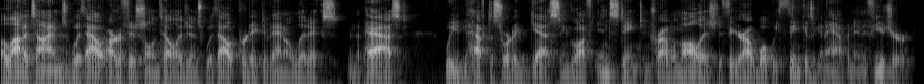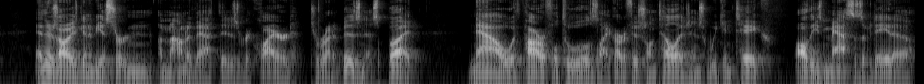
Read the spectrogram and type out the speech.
A lot of times, without artificial intelligence, without predictive analytics in the past, we'd have to sort of guess and go off instinct and tribal knowledge to figure out what we think is going to happen in the future. And there's always going to be a certain amount of that that is required to run a business. But now, with powerful tools like artificial intelligence, we can take all these masses of data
